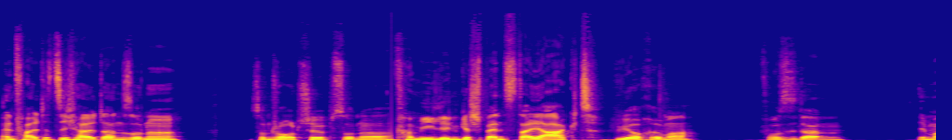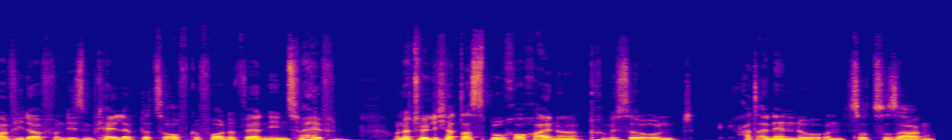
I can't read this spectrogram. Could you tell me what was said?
entfaltet sich halt dann so eine so ein Roadtrip, so eine Familiengespensterjagd, wie auch immer, wo sie dann immer wieder von diesem Caleb dazu aufgefordert werden, ihnen zu helfen. Und natürlich hat das Buch auch eine Prämisse und hat ein Ende und sozusagen.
